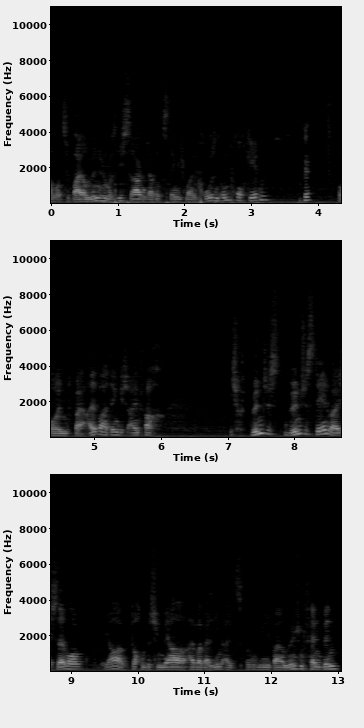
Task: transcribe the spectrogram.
aber zu Bayern München muss ich sagen, da wird es, denke ich, mal einen großen Umbruch geben. Okay. Und bei Alba denke ich einfach, ich wünsche es, wünsche es denen, weil ich selber ja doch ein bisschen mehr Alba Berlin als irgendwie Bayern München Fan bin.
